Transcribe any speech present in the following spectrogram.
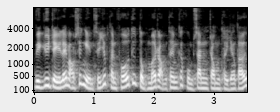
Việc duy trì lấy mẫu xét nghiệm sẽ giúp thành phố tiếp tục mở rộng thêm các vùng xanh trong thời gian tới.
